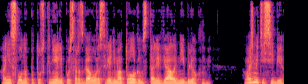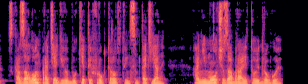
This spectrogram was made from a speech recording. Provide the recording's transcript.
Они словно потускнели после разговора с реаниматологом, стали вялыми и блеклыми. «Возьмите себе», — сказал он, протягивая букеты фрукты родственницам Татьяны. Они молча забрали то и другое.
